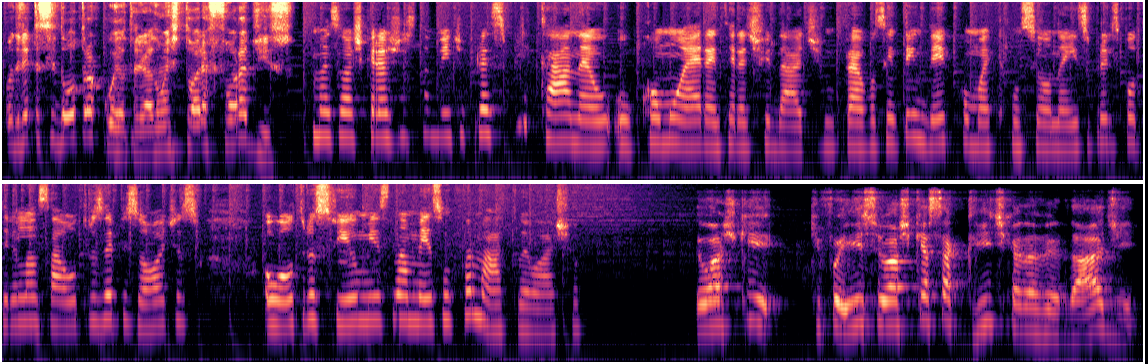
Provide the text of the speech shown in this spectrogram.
Poderia ter sido outra coisa, tá ligado? Uma história fora disso. Mas eu acho que era justamente para explicar, né, o, o, como era a interatividade, para você entender como é que funciona isso, para eles poderem lançar outros episódios ou outros filmes no mesmo formato, eu acho. Eu acho que que foi isso. Eu acho que essa crítica, na verdade,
